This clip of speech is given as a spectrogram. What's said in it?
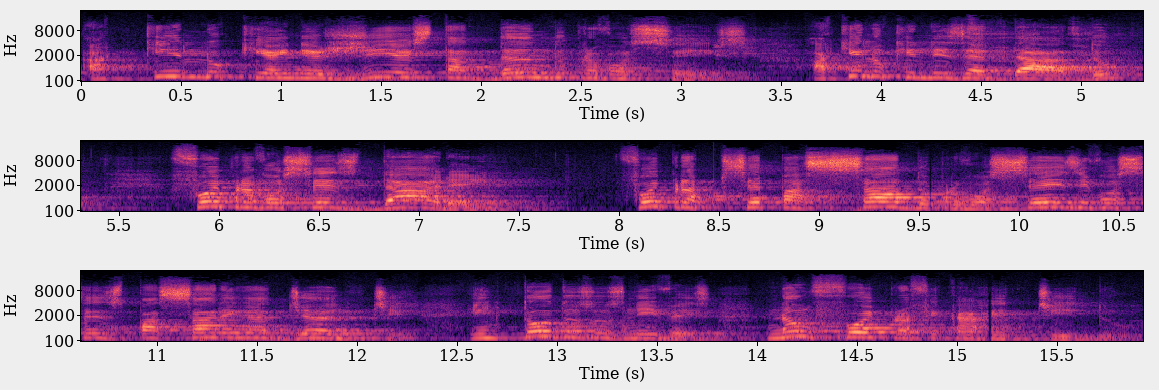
aquilo que a energia está dando para vocês. Aquilo que lhes é dado foi para vocês darem, foi para ser passado para vocês e vocês passarem adiante em todos os níveis, não foi para ficar retido.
